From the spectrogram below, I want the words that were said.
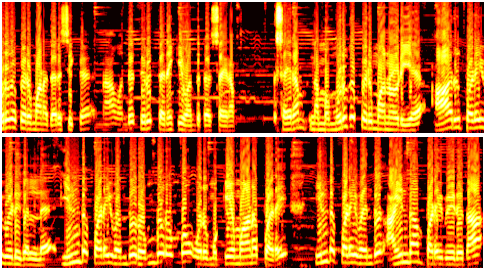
முருகப்பெருமானை தரிசிக்க நான் வந்து திருத்தணிக்கு வந்துட்டேன் சைரம். சைரம் நம்ம முருகப்பெருமானுடைய ஆறு படை வீடுகள்ல இந்த படை வந்து ரொம்ப ரொம்ப ஒரு முக்கியமான படை. இந்த படை வந்து ஐந்தாம் படை வீடு தான்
